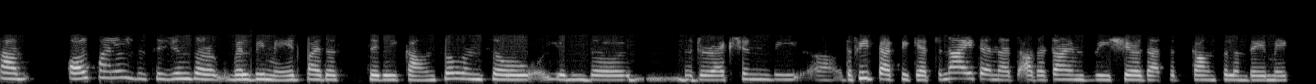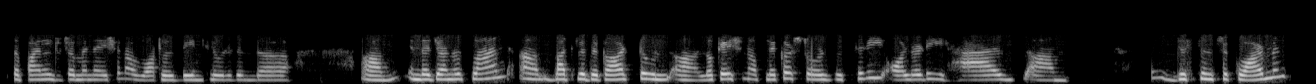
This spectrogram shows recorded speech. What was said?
Um, all final decisions are will be made by the city council, and so in the the direction we uh, the feedback we get tonight, and at other times we share that with council, and they make the final determination of what will be included in the um, in the general plan. Um, but with regard to uh, location of liquor stores, the city already has um, distance requirements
